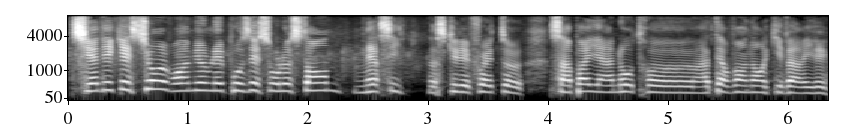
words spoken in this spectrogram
S'il y a des questions, il vaudra mieux me les poser sur le stand. Merci. Parce qu'il faut être euh, sympa, il y a un autre euh, intervenant qui va arriver.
